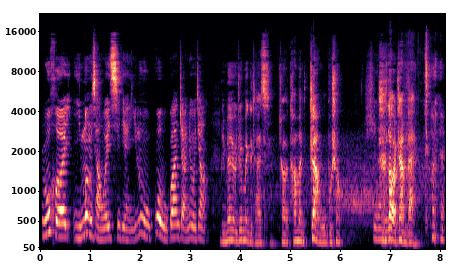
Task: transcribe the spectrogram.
如何以梦想为起点，一路过五关斩六将，里面有这么一个台词，叫“他们战无不胜，是的，直到战败对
